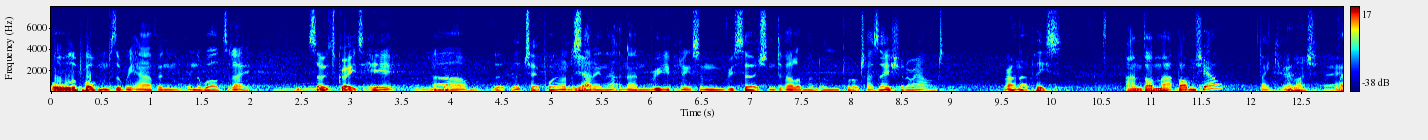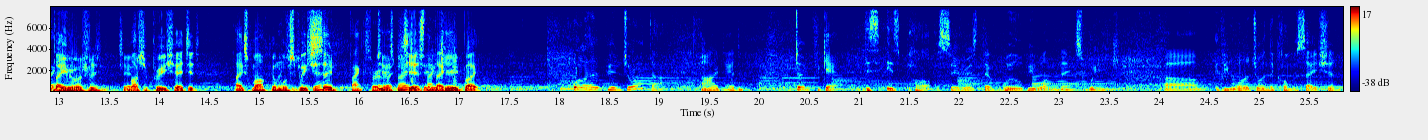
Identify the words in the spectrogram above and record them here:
all the problems that we have in, in the world today. So it's great to hear um, that, that Checkpoint are understanding that and, and really putting some research and development and productization around around that piece. And on that bombshell, Thank you very much. Thank Thank, you you. very much for listening. Cheers. Much appreciated. Thanks, Mark, and we'll speak to you soon. Thanks very Cheers, much. mate. Cheers. Thank Thank, you. you. Bye. Well, I hope you enjoyed that. I did. Don't forget, this is part of a series. There will be one next week. Um, if you want to join the conversation,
